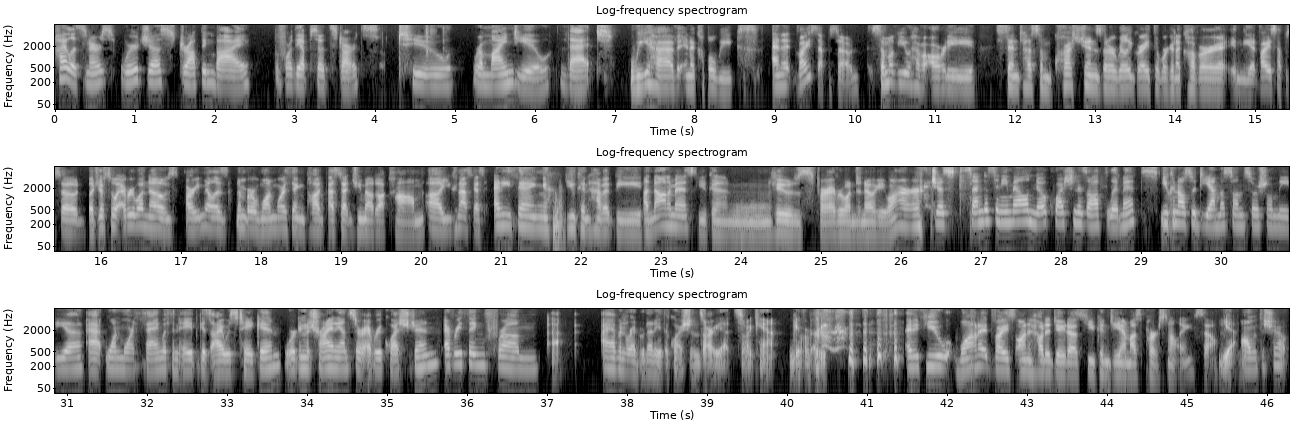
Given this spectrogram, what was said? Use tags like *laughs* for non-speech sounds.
Hi, listeners. We're just dropping by before the episode starts to remind you that we have in a couple weeks an advice episode. Some of you have already sent us some questions that are really great that we're going to cover in the advice episode. But just so everyone knows, our email is number one more thing podcast at gmail.com. Uh, you can ask us anything. You can have it be anonymous. You can choose for everyone to know who you are. *laughs* just send us an email. No question is off limits. You can also DM us on social media at one more thing with an A because I was taken. We're going to try and answer every question. Everything from. Uh, I haven't read what any of the questions are yet, so I can't give a brief. *laughs* and if you want advice on how to date us, you can DM us personally. So, yeah, on with the show.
